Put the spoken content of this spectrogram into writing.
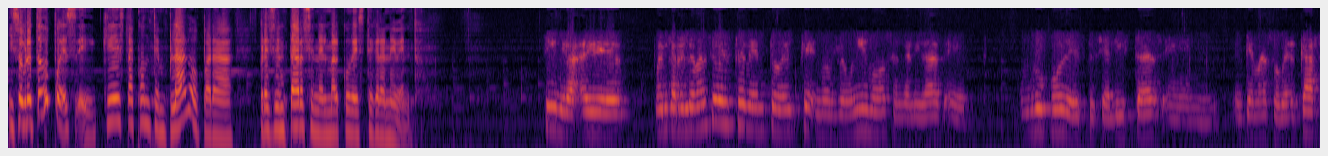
y sobre todo pues eh, qué está contemplado para presentarse en el marco de este gran evento. Sí, mira, eh, pues la relevancia de este evento es que nos reunimos en realidad eh, un grupo de especialistas en, temas sobre el CARS.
